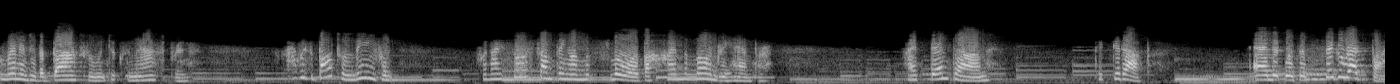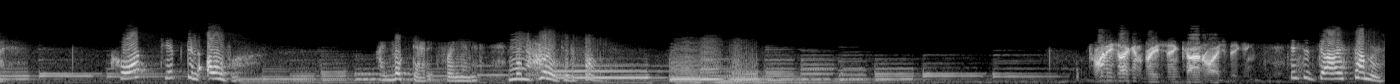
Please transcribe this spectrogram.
I went into the bathroom and took some aspirin. I was about to leave when, when I saw something on the floor behind the laundry hamper. I bent down, picked it up, and it was a cigarette butt, cork tipped and oval. I looked at it for a minute and then hurried to the phone. 22nd Precinct, Conroy speaking. This is Doris Summers.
